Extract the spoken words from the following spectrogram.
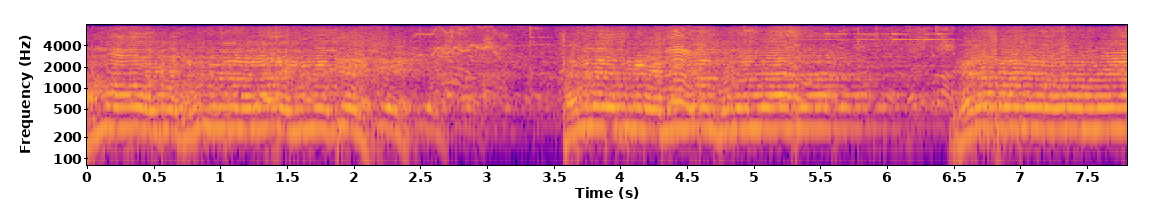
அம்மாவுடைய பிறந்தநாள் விழாவை முன்னிட்டு தமிழகத்தினுடைய முன்னாள் முதல்வர் எடப்பாடி அவர்களுடைய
